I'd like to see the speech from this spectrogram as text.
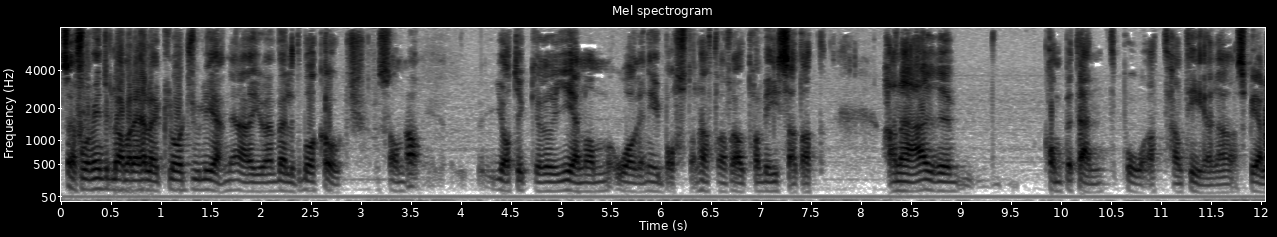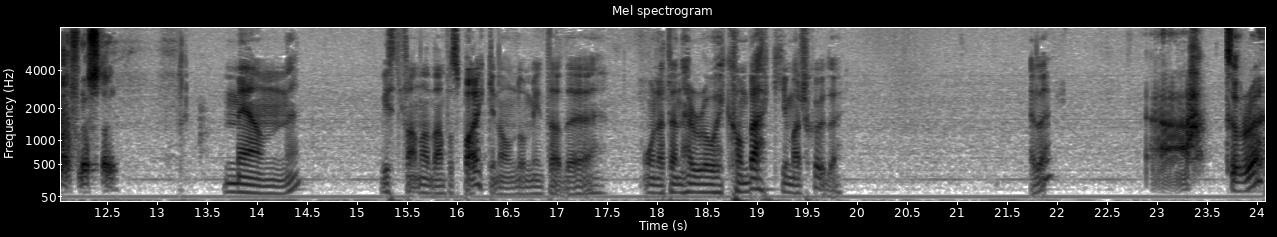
Sen får vi inte glömma det heller. Claude Julien är ju en väldigt bra coach. Som Ja. jag tycker genom åren i Boston här framförallt har visat att han är eh, kompetent på att hantera spelarförluster. Men visst fan hade han fått sparken om de inte hade ordnat en heroic comeback i match 7 där? Eller? Ja, tror du det?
